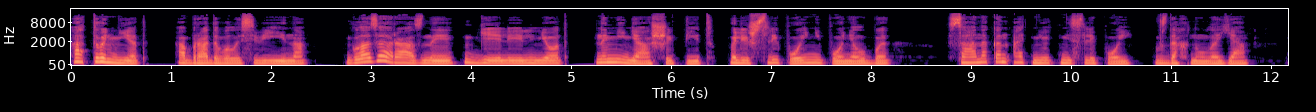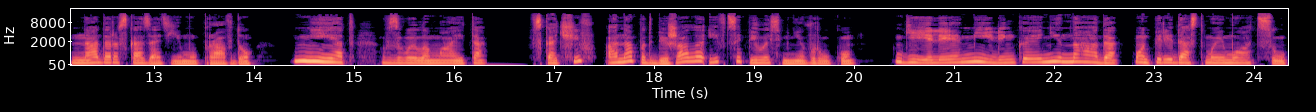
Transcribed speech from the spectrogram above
«А то нет», — обрадовалась Виина. «Глаза разные, гелий льнет, на меня шипит, лишь слепой не понял бы». «Санакан отнюдь не слепой», — вздохнула я. Надо рассказать ему правду. «Нет!» — взвыла Майта. Вскочив, она подбежала и вцепилась мне в руку. «Гелия, миленькая, не надо! Он передаст моему отцу,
